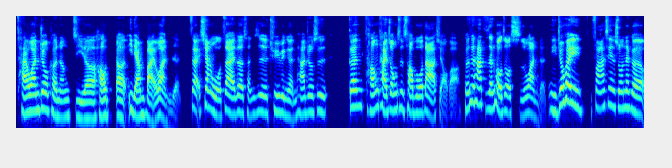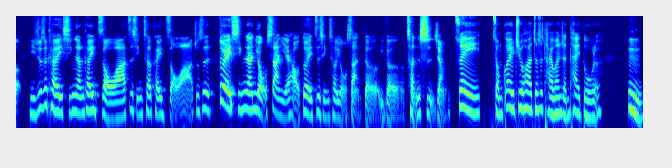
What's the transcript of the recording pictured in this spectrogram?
台湾就可能挤了好呃一两百万人。在像我在这城市区域人，他就是跟好像台中是差不多大小吧，可是它人口只有十万人，你就会发现说那个你就是可以行人可以走啊，自行车可以走啊，就是对行人友善也好，对自行车友善的一个城市这样。所以总归一句话就是台湾人太多了。嗯，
